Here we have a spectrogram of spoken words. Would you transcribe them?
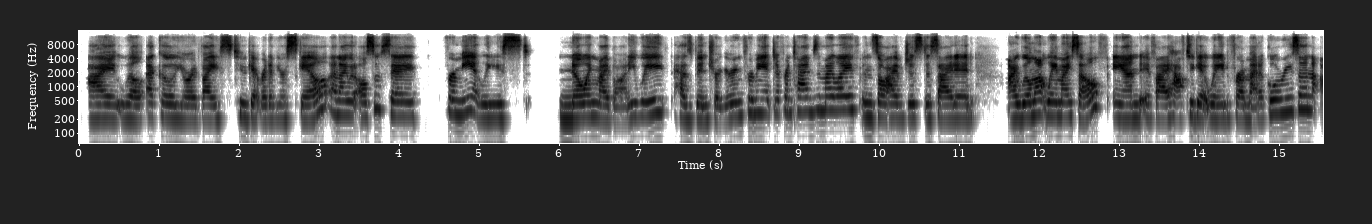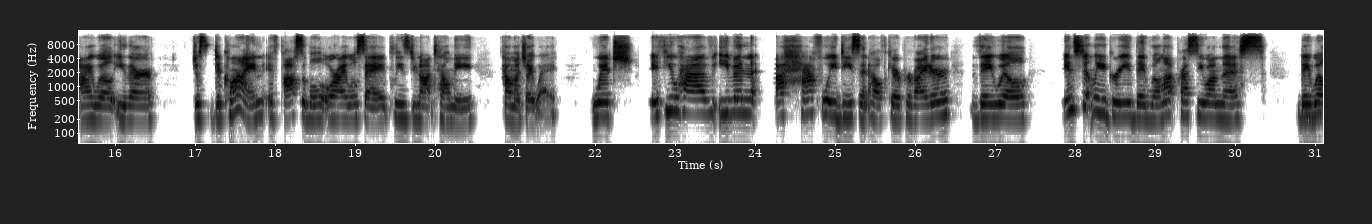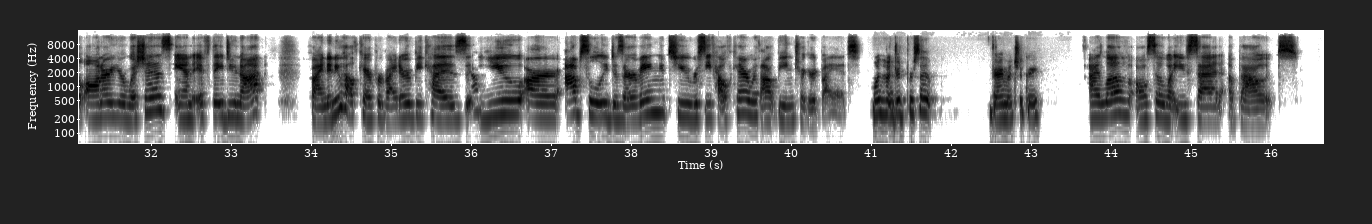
i will echo your advice to get rid of your scale and i would also say for me at least knowing my body weight has been triggering for me at different times in my life. And so I've just decided I will not weigh myself. And if I have to get weighed for a medical reason, I will either just decline if possible, or I will say, please do not tell me how much I weigh. Which, if you have even a halfway decent healthcare provider, they will instantly agree they will not press you on this. They mm-hmm. will honor your wishes. And if they do not, find a new healthcare provider because yeah. you are absolutely deserving to receive healthcare without being triggered by it. 100%. Very much agree. I love also what you said about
